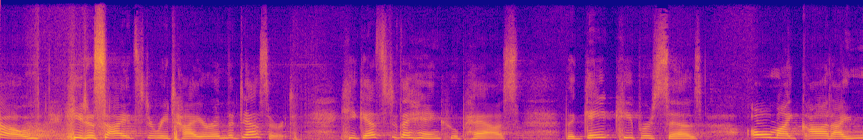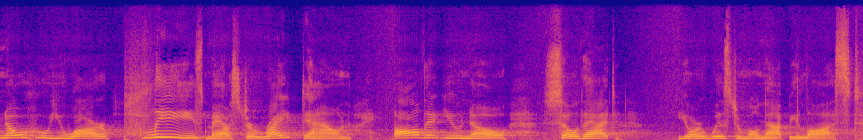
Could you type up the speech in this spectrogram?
So he decides to retire in the desert. He gets to the Hangu Pass. The gatekeeper says, Oh my God, I know who you are. Please, Master, write down all that you know so that your wisdom will not be lost.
